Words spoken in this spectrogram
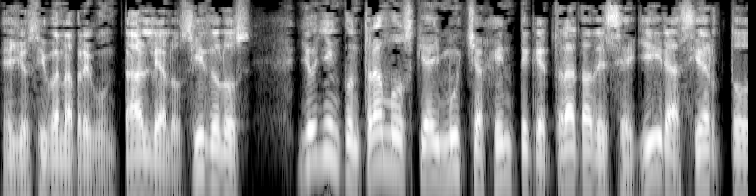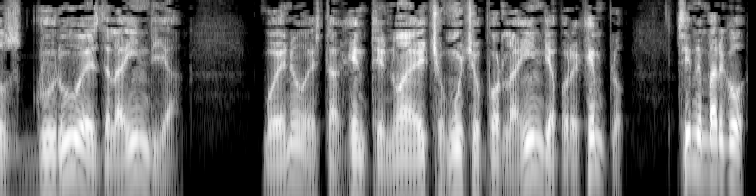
Ellos iban a preguntarle a los ídolos, y hoy encontramos que hay mucha gente que trata de seguir a ciertos gurúes de la India. Bueno, esta gente no ha hecho mucho por la India, por ejemplo. Sin embargo,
